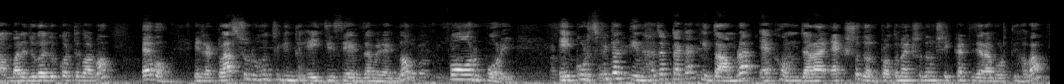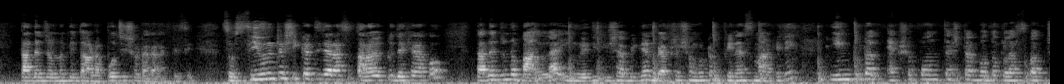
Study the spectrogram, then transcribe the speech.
নাম্বারে যোগাযোগ করতে পারব। এবং এটা ক্লাস শুরু হচ্ছে কিন্তু এইচএসসি এক্সামের একদম পর পরই এই কোর্স ফিটা তিন হাজার টাকা, কিন্তু আমরা এখন যারা একশো জন, প্রথম একশো জন শিক্ষার্থী যারা ভর্তি হবা, তাদের জন্য কিন্তু আমরা পঁচিশশো টাকা রাখতেছি। সো সি ইউনিটের শিক্ষার্থী যারা আছে, তারাও একটু দেখে রাখো। তাদের জন্য বাংলা, ইংরেজি হিসাব বিজ্ঞান ব্যবসা সংগঠন ফিনান্স মার্কেটিং ইন টোটাল একশো পঞ্চাশটার মতো ক্লাস পাচ্ছ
